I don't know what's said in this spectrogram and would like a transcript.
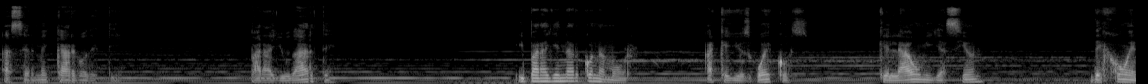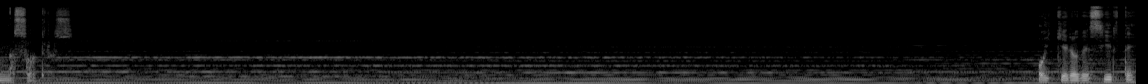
a hacerme cargo de ti, para ayudarte y para llenar con amor aquellos huecos que la humillación dejó en nosotros. Hoy quiero decirte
